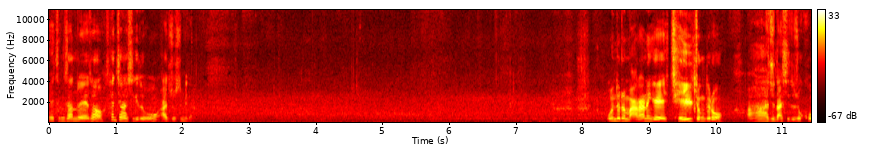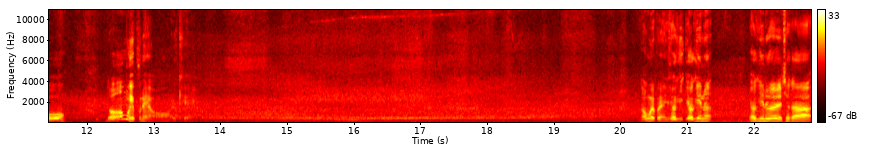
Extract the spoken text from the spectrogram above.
예, 등산로에서 산책하시기도 아주 좋습니다. 오늘은 말하는 게 제일 정도로 아주 날씨도 좋고 너무 예쁘네요. 이렇게. 너무 예뻐요. 여기 여기는 여기를 제가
